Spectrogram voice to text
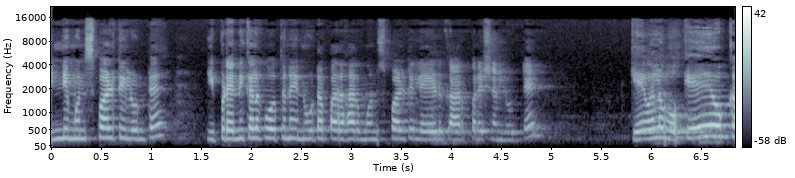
ఇన్ని మున్సిపాలిటీలు ఉంటే ఇప్పుడు ఎన్నికలకు పోతున్నాయి నూట పదహారు మున్సిపాలిటీలు ఏడు కార్పొరేషన్లు ఉంటే కేవలం ఒకే ఒక్క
